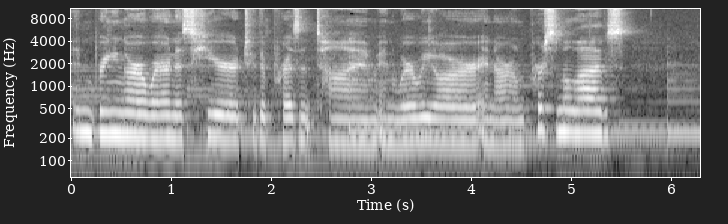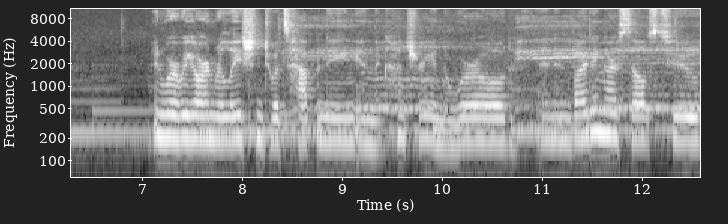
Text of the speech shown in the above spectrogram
And bringing our awareness here to the present time and where we are in our own personal lives and where we are in relation to what's happening in the country, in the world, and inviting ourselves to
